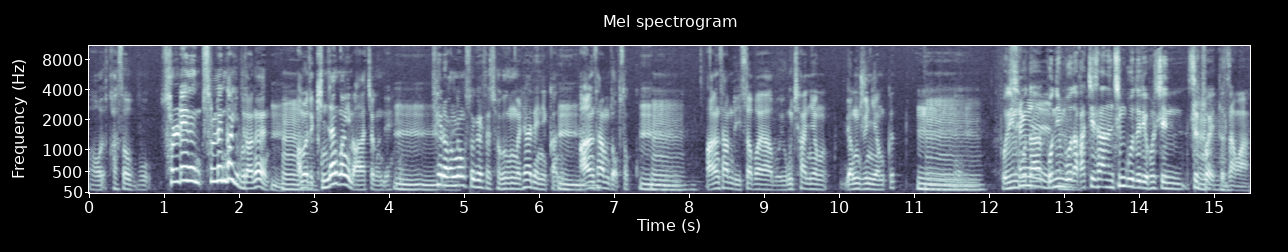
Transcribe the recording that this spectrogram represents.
어, 가서 뭐 설레는 설렌다기보다는 음. 아무래도 긴장감이 많았죠 근데 음. 새로운 환경 속에서 적응을 해야 되니까 음. 아는 사람도 없었고 음. 음. 아는 사람도 있어봐야 뭐 용찬이 형, 명준이 형 끝. 음. 본인보다 생일- 본인보다 같이 사는 친구들이 훨씬 슬퍼했던 상황.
